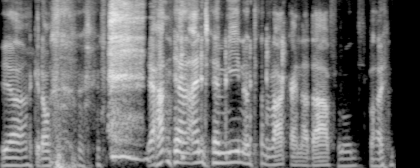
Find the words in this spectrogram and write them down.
Ja, genau. wir hatten ja einen Termin und dann war keiner da von uns beiden.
